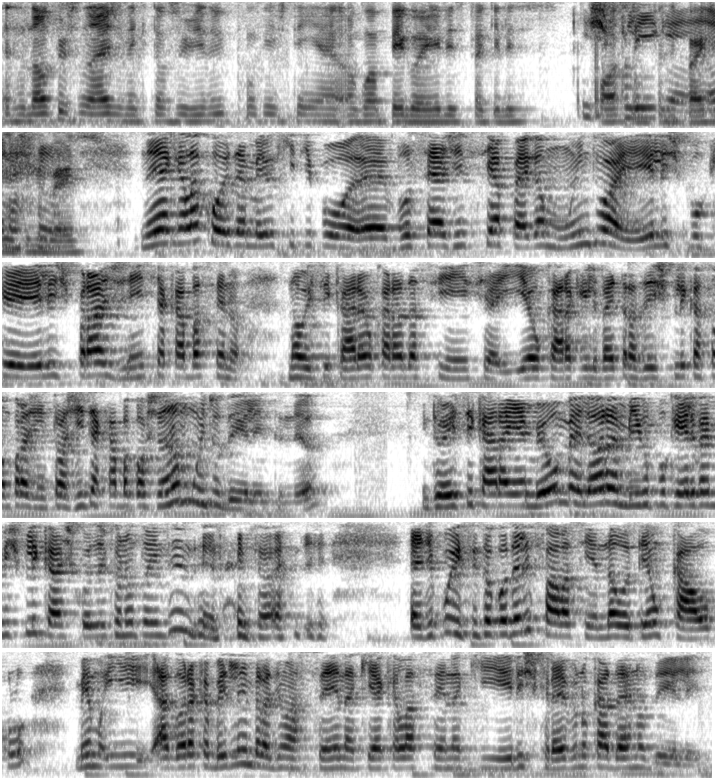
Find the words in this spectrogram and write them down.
essa nova personagem né, que estão surgindo e com que a gente tenha algum apego a eles para que eles Expliquem. possam fazer parte desse universo. Nem aquela coisa, é meio que tipo, é, você a gente se apega muito a eles porque eles pra gente acaba sendo, não, esse cara é o cara da ciência aí, é o cara que ele vai trazer explicação pra gente. Então a gente acaba gostando muito dele, entendeu? Então esse cara aí é meu melhor amigo porque ele vai me explicar as coisas que eu não tô entendendo. Então é, é tipo isso. Então quando ele fala assim, não, eu tenho cálculo, mesmo e agora acabei de lembrar de uma cena que é aquela cena que ele escreve no caderno dele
